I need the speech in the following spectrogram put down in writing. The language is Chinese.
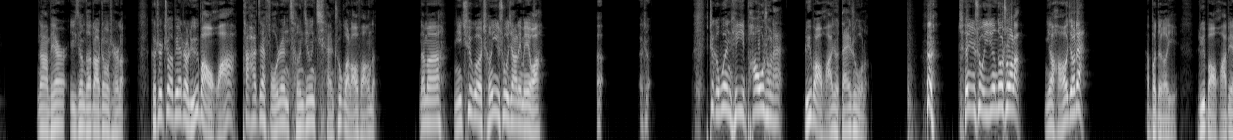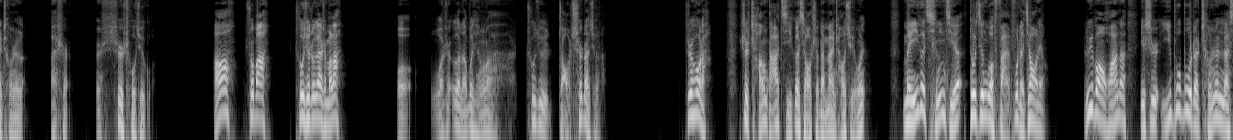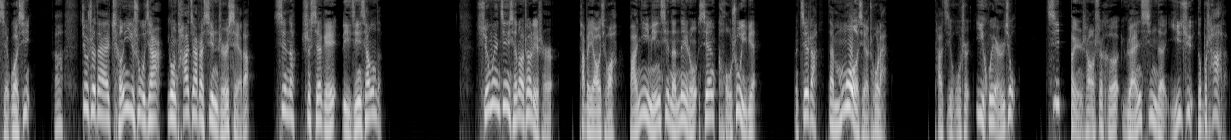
那边已经得到证实了，可是这边的吕宝华他还在否认曾经潜出过牢房的。那么你去过程艺树家里没有啊？呃，这这个问题一抛出来，吕宝华就呆住了。哼，陈玉树已经都说了，你要好好交代。啊，不得已，吕宝华便承认了。啊，是，是出去过。好，说吧，出去都干什么了？我我是饿得不行了，出去找吃的去了。之后呢，是长达几个小时的漫长询问，每一个情节都经过反复的较量。吕宝华呢，也是一步步的承认了写过信啊，就是在程艺术家用他家的信纸写的信呢，是写给李金香的。询问进行到这里时，他被要求啊把匿名信的内容先口述一遍，接着再默写出来。他几乎是一挥而就，基本上是和原信的一句都不差的。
